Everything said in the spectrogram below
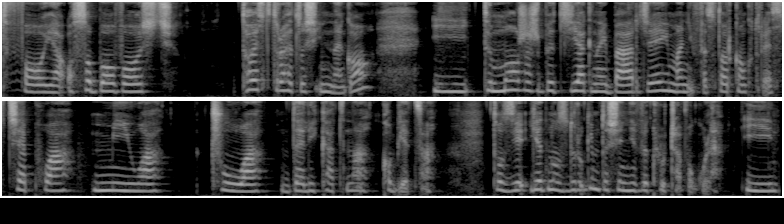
twoja osobowość to jest trochę coś innego i ty możesz być jak najbardziej manifestorką, która jest ciepła, miła, czuła, delikatna, kobieca. To jedno z drugim to się nie wyklucza w ogóle. I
